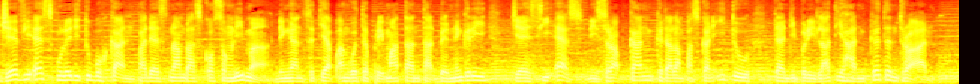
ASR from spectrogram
JVS mula ditubuhkan pada 1905 dengan setiap anggota Perkhidmatan Tadbir Negeri JCS diserapkan ke dalam pasukan itu dan diberi latihan ketenteraan.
